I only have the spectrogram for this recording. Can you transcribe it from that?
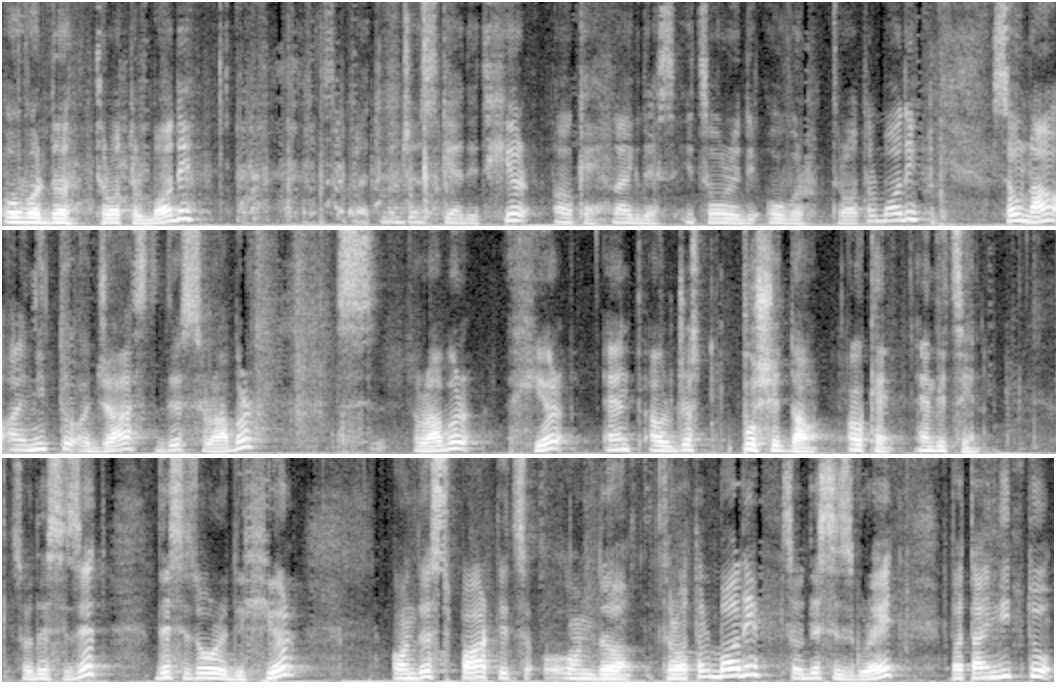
over the throttle body. So let me just get it here. Okay like this. It's already over throttle body. So now I need to adjust this rubber rubber here. And I'll just push it down. Okay and it's in. So this is it. This is already here. On this part it's on the throttle body so this is great. But I need to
